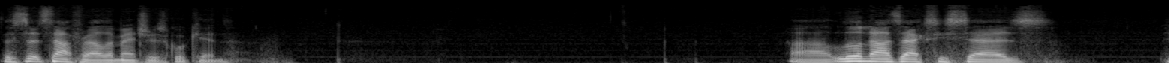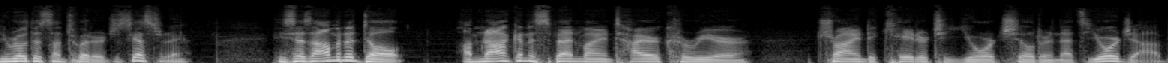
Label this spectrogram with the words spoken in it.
This it's not for elementary school kids. Uh, Lil Nas X, he says, he wrote this on Twitter just yesterday. He says, I'm an adult. I'm not going to spend my entire career trying to cater to your children. That's your job.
